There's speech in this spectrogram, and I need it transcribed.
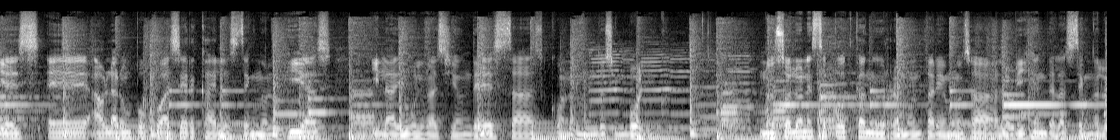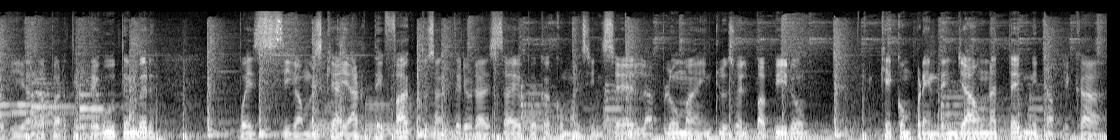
y es hablar un poco acerca de las tecnologías y la divulgación de estas con el mundo simbólico. No solo en este podcast nos remontaremos al origen de las tecnologías a partir de Gutenberg, pues digamos que hay artefactos anteriores a esta época como el cincel, la pluma, incluso el papiro, que comprenden ya una técnica aplicada,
